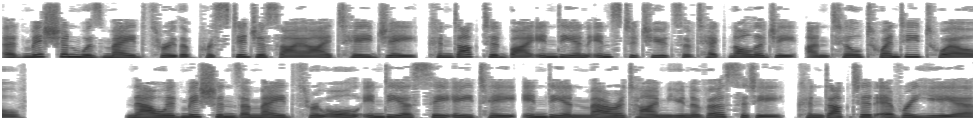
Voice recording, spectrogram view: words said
Admission was made through the prestigious IIT-JEE, conducted by Indian Institutes of Technology, until 2012. Now admissions are made through All India CET Indian Maritime University, conducted every year.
